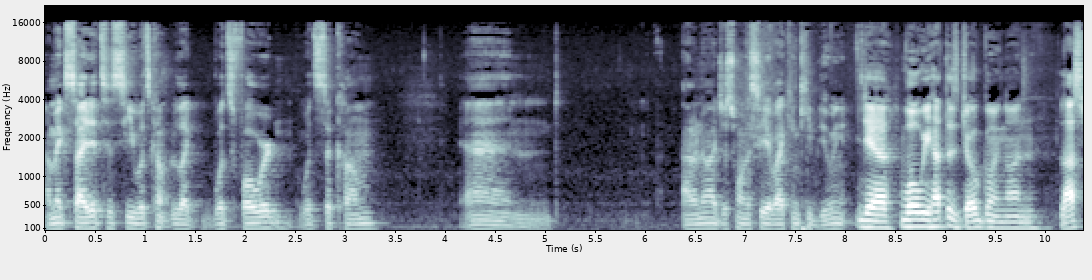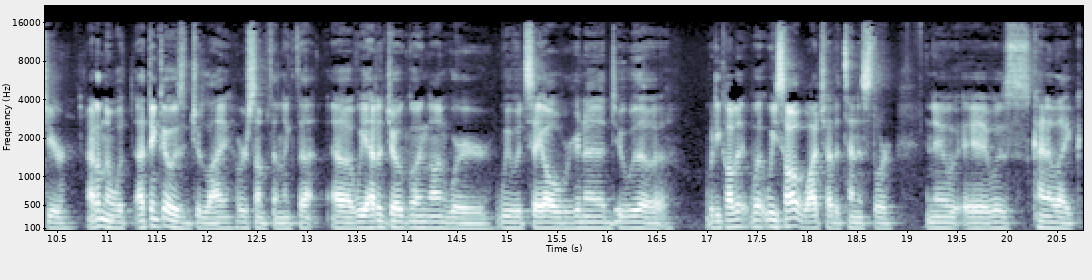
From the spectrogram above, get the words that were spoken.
I'm excited to see what's come like what's forward, what's to come, and I don't know. I just want to see if I can keep doing it. Yeah, well, we had this joke going on last year. I don't know what. I think it was July or something like that. Uh, we had a joke going on where we would say, "Oh, we're gonna do the what do you call it?" What we saw a watch at a tennis store, and it it was kind of like,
